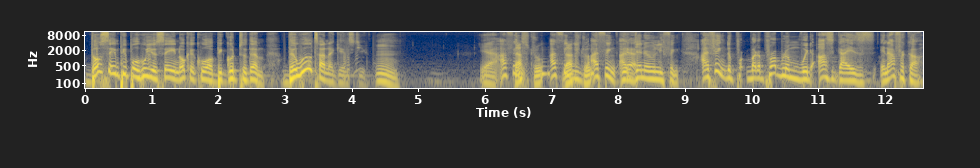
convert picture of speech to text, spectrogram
those same people who you're saying, okay, cool, I'll be good to them, they will turn against you. Yeah, I think That's true. I think That's you- true. I think I Yeah. genuinely think I think the pro- but the problem with us guys in Africa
